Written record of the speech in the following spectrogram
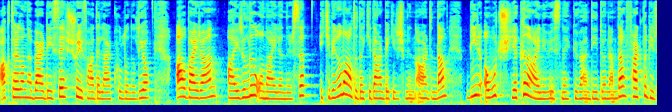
Aktarılan haberde ise şu ifadeler kullanılıyor. Albayrak'ın ayrılığı onaylanırsa 2016'daki darbe girişiminin ardından bir avuç yakın aile üyesine güvendiği dönemden farklı bir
